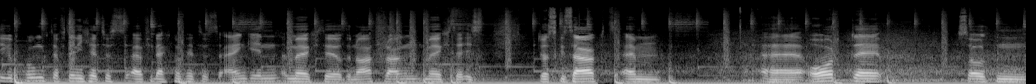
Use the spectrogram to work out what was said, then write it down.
Wichtiger Punkt, auf den ich etwas, äh, vielleicht noch etwas eingehen möchte oder nachfragen möchte, ist, du hast gesagt, ähm, äh, Orte sollten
